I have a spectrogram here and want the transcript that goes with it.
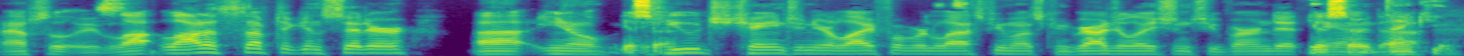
Absolutely. A lot, lot of stuff to consider. Uh, you know, yes, huge change in your life over the last few months. Congratulations. You've earned it. Yes, and, sir. Thank uh, you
